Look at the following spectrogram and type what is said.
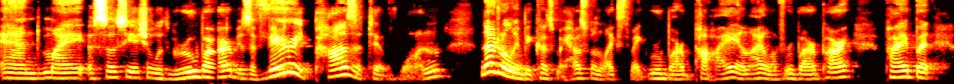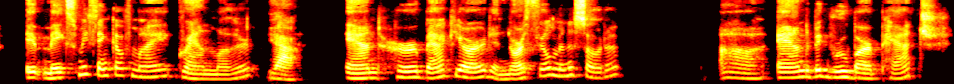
And my association with rhubarb is a very positive one, not only because my husband likes to make rhubarb pie and I love rhubarb pie, pie but it makes me think of my grandmother. Yeah. And her backyard in Northville, Minnesota, uh, and a big rhubarb patch,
